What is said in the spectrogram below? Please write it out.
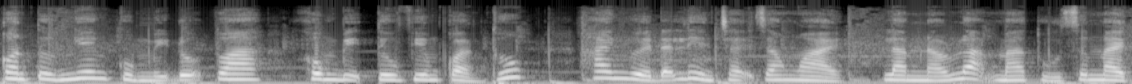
Còn Tử Nghiên cùng Mỹ Độ Toa không bị Tiêu Viêm quản thúc, hai người đã liền chạy ra ngoài làm náo loạn ma thú sơn mạch.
